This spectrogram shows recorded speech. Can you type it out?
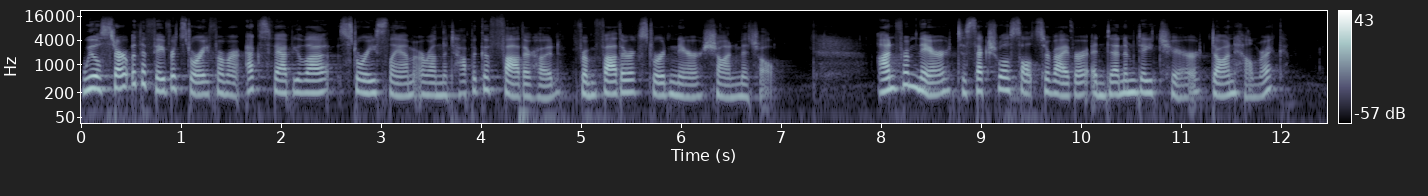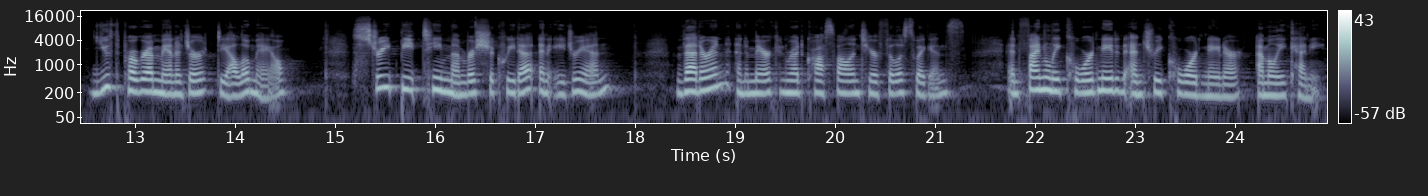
We'll start with a favorite story from our ex Fabula Story Slam around the topic of fatherhood from father extraordinaire Sean Mitchell. On from there to sexual assault survivor and Denim Day chair Dawn Helmrich, youth program manager Diallo Mayo, Street Beat team members Shaquita and Adrienne, veteran and American Red Cross volunteer Phyllis Wiggins, and finally coordinated entry coordinator Emily Kenny.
